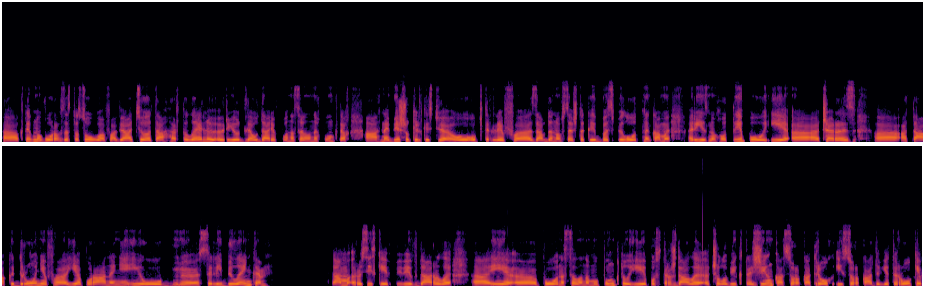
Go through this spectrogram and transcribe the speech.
Активно ворог застосовував авіацію та артилерію для ударів по населених пунктах. А найбільшу кількість обстрілів завдано все ж таки безпілотниками різного типу, і через атаки дронів е, є поранені і у е, селі Біленьке. Там російські FPV вдарили е, і е, по населеному пункту, і постраждали чоловік та жінка 43 і 49 років.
